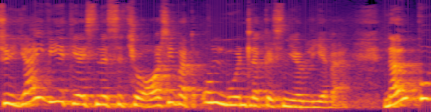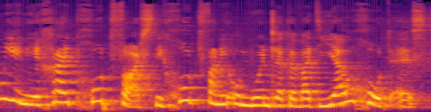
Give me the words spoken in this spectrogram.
So jy weet jy's in 'n situasie wat onmoontlik is in jou lewe. Nou kom jy en jy gryp God vas, die God van die onmoontlike wat jou God is.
